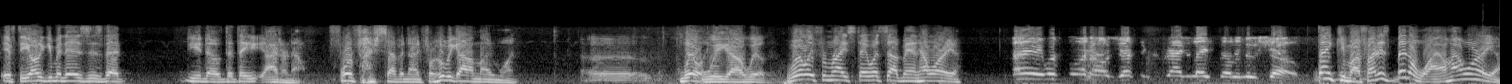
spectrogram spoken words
if the argument is is that you know that they, I don't know, four five seven nine four. Who we got on line one? Uh, Willie. we got Will. Willie from Wright State. What's up, man? How are you? Hey, what's going on, Justin? Congratulations on the new show. Thank you, my friend. It's been a while. How are you?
